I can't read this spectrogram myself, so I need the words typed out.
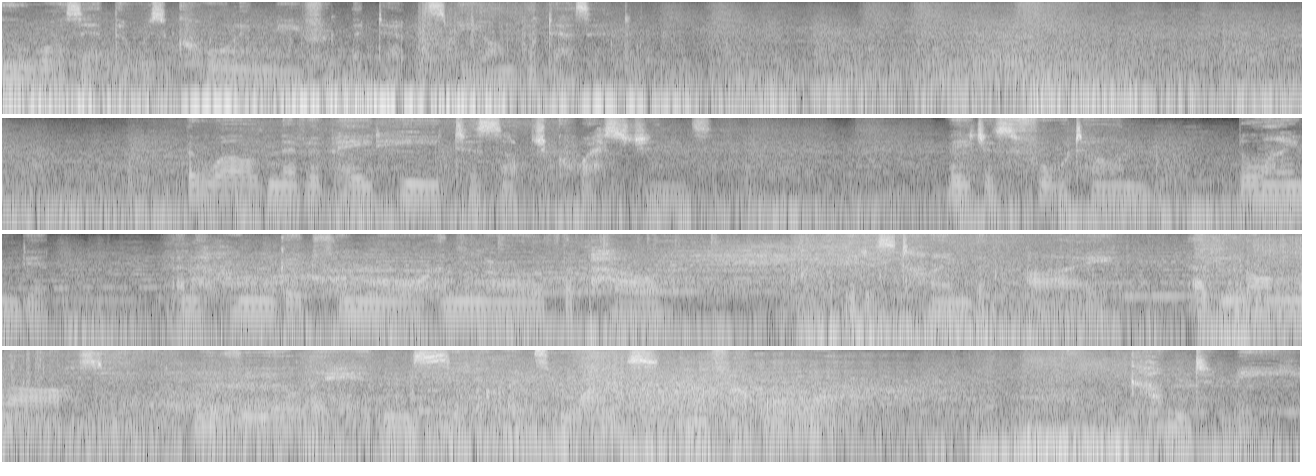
Who was it that was calling me from the depths beyond the desert? The world never paid heed to such questions. They just fought on, blinded, and hungered for more and more of the power. It is time that I, at long last, reveal the hidden secrets once and for all. Come to me,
